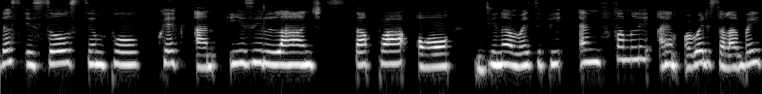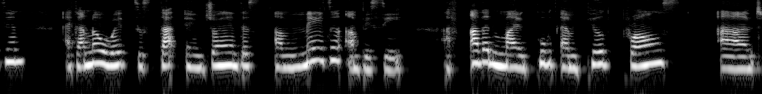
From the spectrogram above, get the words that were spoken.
This is so simple, quick and easy lunch, supper or dinner recipe and family I am already celebrating. I cannot wait to start enjoying this amazing ampesi. I've added my cooked and peeled prawns and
